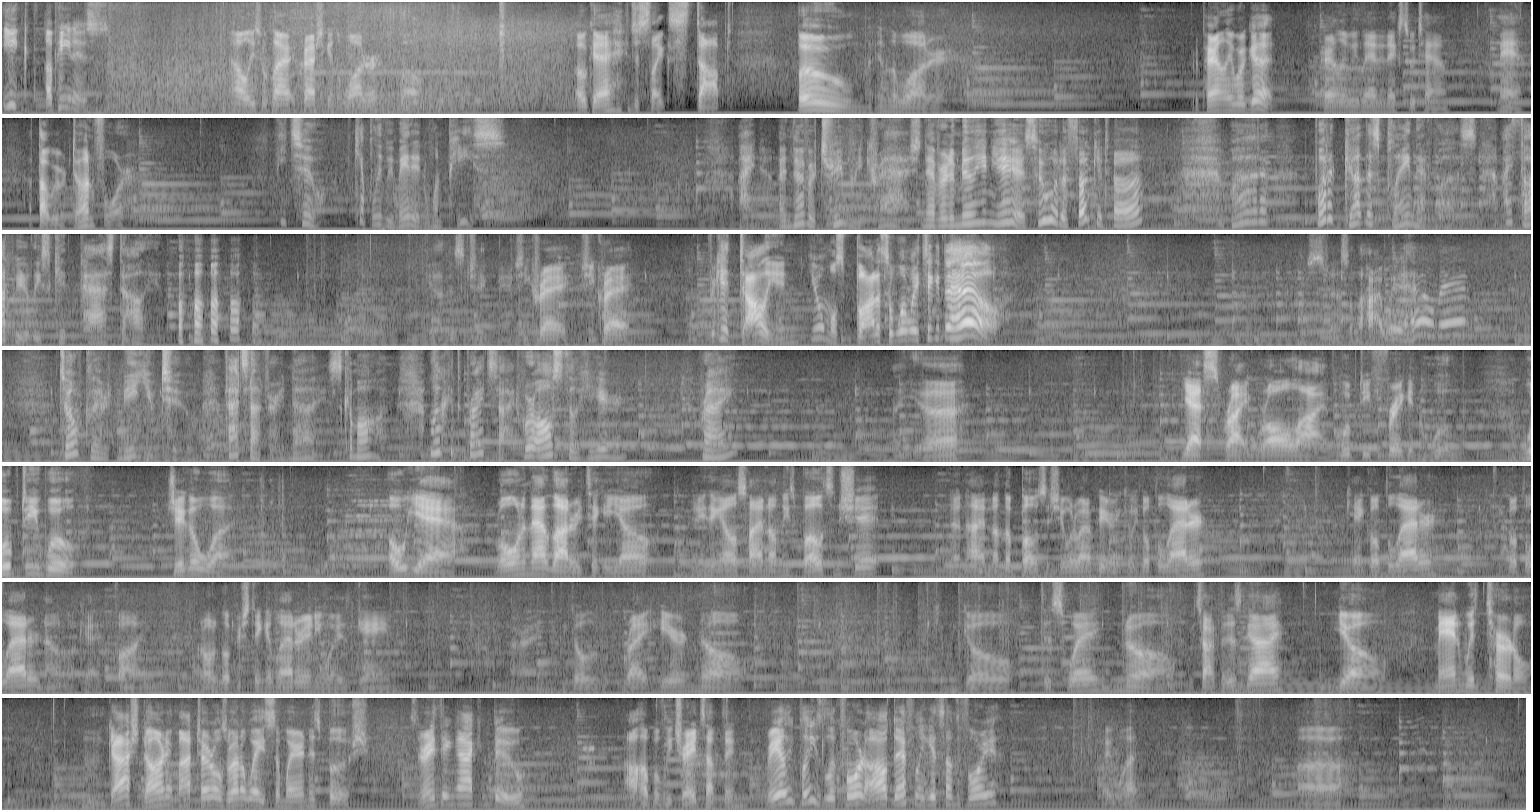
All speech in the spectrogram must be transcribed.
Eek! A penis! Oh, at least we're crashing in the water. Well, okay, just like stopped. Boom! In the water. But apparently we're good. Apparently we landed next to a town. Man, I thought we were done for. Me too. I can't believe we made it in one piece. I I never dreamed we'd crash. Never in a million years. Who would have thunk it, huh? What a what a gutless plane that was. I thought we'd at least get past Dalian. God, this chick, man. She cray. She cray. Forget Dalian. You almost bought us a one-way ticket to hell. Spin us on the highway to hell, man. Don't glare at me, you two. That's not very nice. Come on. Look at the bright side. We're all still here. Right? Yeah. Yes, right, we're all alive. Whoop-de friggin' whoop. Whoop-de whoop. Jigga what? Oh yeah. Rolling in that lottery ticket, yo. Anything else hiding on these boats and shit? Nothing hiding on the boats and shit. What about up here? Can we go up the ladder? Can't go up the ladder? Can you go up the ladder? No? Okay, fine. I don't want to go up your stinking ladder anyways, game. Alright, Can go right here? No. Can we go this way? No. We talk to this guy? Yo. Man with turtle. Gosh darn it, my turtle's run away somewhere in this bush. Is there anything I can do? I'll help if we trade something. Really? Please look for it. I'll definitely get something for you. Wait, what? Uh.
